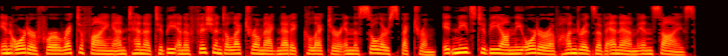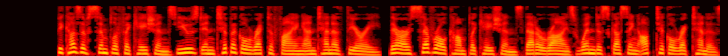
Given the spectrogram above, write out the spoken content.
in order for a rectifying antenna to be an efficient electromagnetic collector in the solar spectrum, it needs to be on the order of hundreds of nm in size. Because of simplifications used in typical rectifying antenna theory, there are several complications that arise when discussing optical rectennas.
